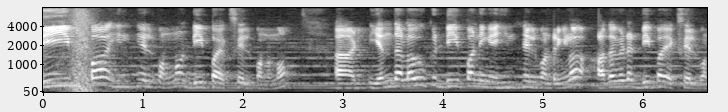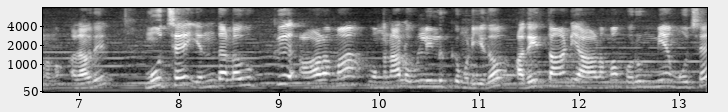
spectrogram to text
டீப்பாக இன்ஹேல் பண்ணணும் டீப்பாக எக்ஸேல் பண்ணணும். எந்த அளவுக்கு டீப்பாக நீங்கள் இன்ஹேல் பண்ணுறீங்களோ அதை விட டீப்பாக எக்ஸேல் பண்ணணும். அதாவது மூச்சை எந்த அளவுக்கு ஆழமாக உங்களால் உள்ள இழுக்க முடியுதோ அதை தாண்டி ஆழமாக பொறுமையாக மூச்சை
